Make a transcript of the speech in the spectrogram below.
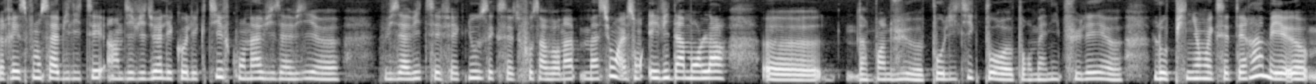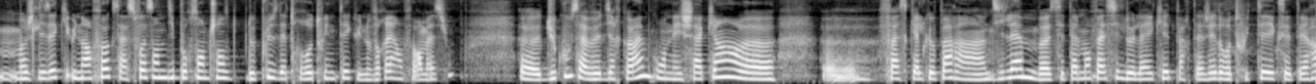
responsabilité individuelle et collective qu'on a vis-à-vis euh, vis-à-vis de ces fake news et que cette fausse information. Elles sont évidemment là euh, d'un point de vue politique pour, pour manipuler l'opinion, etc. Mais moi, je disais qu'une infox a 70% de chances de plus d'être retweetée qu'une vraie information. Euh, du coup, ça veut dire quand même qu'on est chacun euh, euh, face quelque part à un dilemme. C'est tellement facile de liker, de partager, de retweeter, etc.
